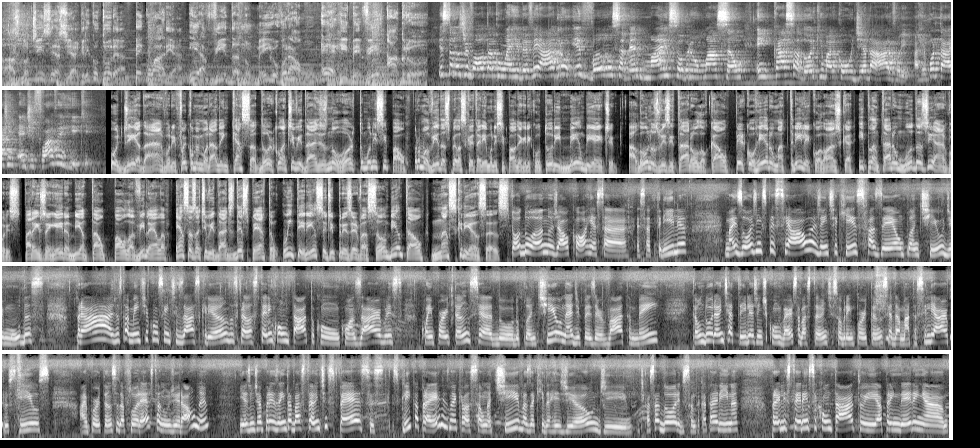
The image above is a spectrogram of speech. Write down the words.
as notícias de agricultura, pecuária e a vida no meio rural. RBV Agro. Estamos de volta com o RBV Agro e vamos saber mais sobre uma ação em Caçador que marcou o Dia da Árvore. A reportagem é de Flávio Henrique. O Dia da Árvore foi comemorado em Caçador com atividades no Horto Municipal, promovidas pela Secretaria Municipal de Agricultura e Meio Ambiente. Alunos visitaram o local, percorreram uma trilha ecológica e plantaram mudas de árvores. Para a engenheira ambiental Paula Vilela, essas atividades despertam o interesse de preservação ambiental nas crianças. Todo ano já ocorre essa, essa trilha, mas hoje em especial a gente quis fazer um plantio de mudas para justamente conscientizar as crianças crianças para elas terem contato com, com as árvores, com a importância do, do plantio, né, de preservar também. Então, durante a trilha, a gente conversa bastante sobre a importância da mata ciliar para os rios, a importância da floresta no geral, né? E a gente apresenta bastante espécies, explica para eles né, que elas são nativas aqui da região de, de Caçador e de Santa Catarina, para eles terem esse contato e aprenderem a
